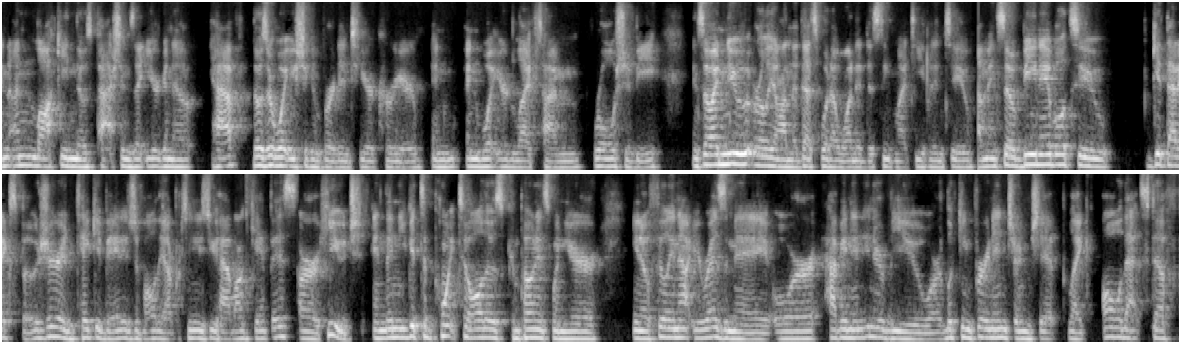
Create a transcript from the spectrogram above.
and unlocking those passions that you're going to have, those are what you should convert into your career and, and what your lifetime role should be. And so I knew early on that that's what I wanted to sink my teeth into. Um, I mean, so being able to get that exposure and take advantage of all the opportunities you have on campus are huge. And then you get to point to all those components when you're you know filling out your resume or having an interview or looking for an internship. Like all that stuff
